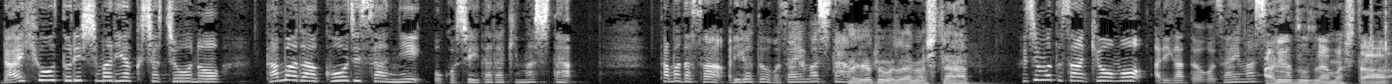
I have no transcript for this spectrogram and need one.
代表取締役社長の玉田浩二さんにお越しいただきました。玉田さん、ありがとうございました。ありがとうございました。藤本さん、今日もありがとうございました。ありがとうございました。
